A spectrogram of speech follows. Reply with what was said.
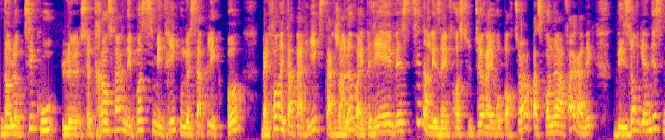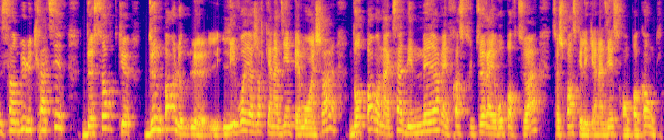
dans l'optique où le, ce transfert n'est pas symétrique ou ne s'applique pas, ben fort est à parier que cet argent-là va être réinvesti dans les infrastructures aéroportuaires parce qu'on a affaire avec des organismes sans but lucratif, de sorte que d'une part le, les voyageurs canadiens paient moins cher, d'autre part on a accès à des meilleures infrastructures aéroportuaires. Ça, je pense que les Canadiens seront pas contre.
